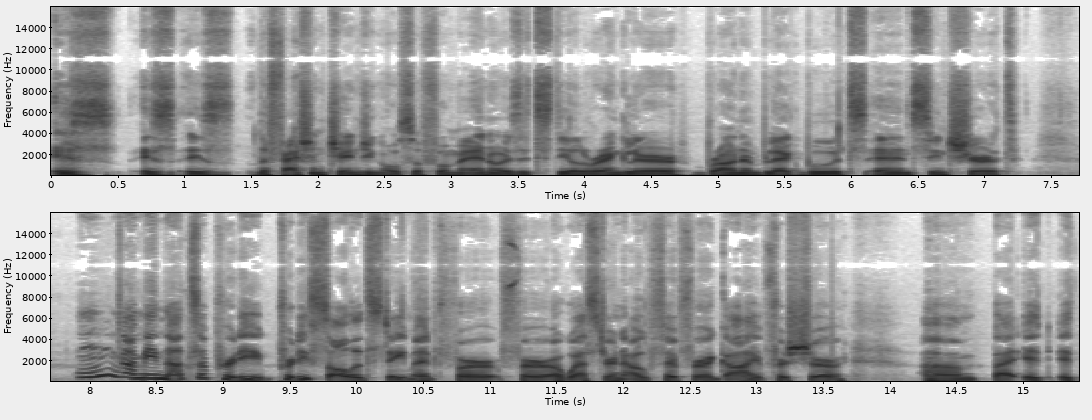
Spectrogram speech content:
is is is the fashion changing also for men, or is it still Wrangler, brown and black boots, and cinch shirt? Mm, I mean, that's a pretty pretty solid statement for for a Western outfit for a guy, for sure. Um, but it it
